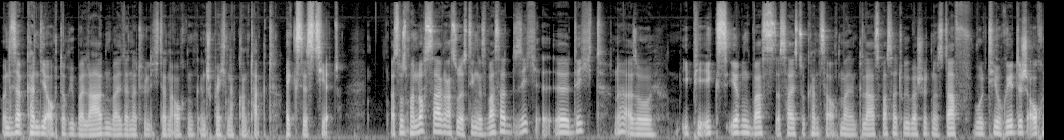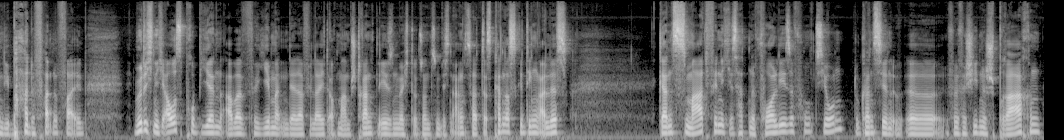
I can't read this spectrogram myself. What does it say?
Und deshalb kann die auch darüber laden, weil da natürlich dann auch ein entsprechender Kontakt existiert. Was muss man noch sagen? Achso, das Ding ist wasserdicht, äh, ne? also IPX irgendwas. Das heißt, du kannst da auch mal ein Glas Wasser drüber schütten. Das darf wohl theoretisch auch in die Badewanne fallen. Würde ich nicht ausprobieren, aber für jemanden, der da vielleicht auch mal am Strand lesen möchte und sonst ein bisschen Angst hat, das kann das Ding alles. Ganz smart finde ich, es hat eine Vorlesefunktion. Du kannst dir äh, für verschiedene Sprachen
